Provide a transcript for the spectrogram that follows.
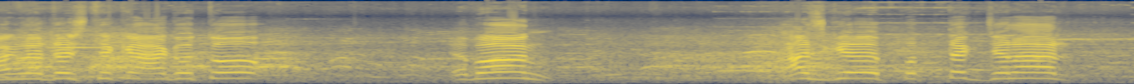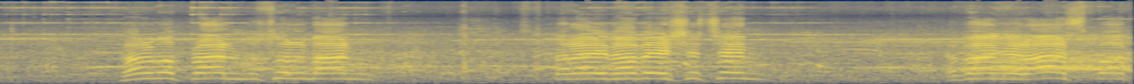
বাংলাদেশ থেকে আগত এবং আজকে প্রত্যেক জেলার ধর্মপ্রাণ মুসলমান তারা এইভাবে এসেছেন এবং রাজপথ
